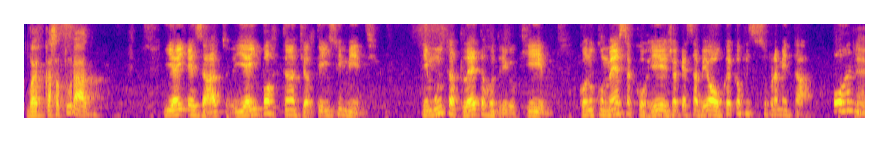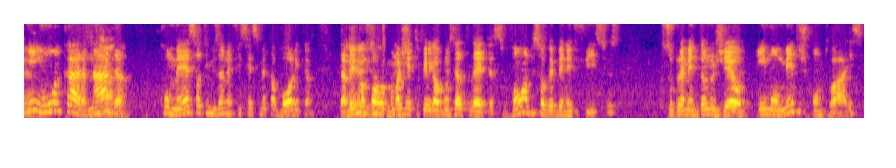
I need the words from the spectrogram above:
vai ficar saturado. E é exato. E é importante ó, ter isso em mente. Tem muito atleta, Rodrigo, que quando começa a correr já quer saber, ó, o que é que eu preciso suplementar? Porra é. nenhuma, cara, nada. nada. Começa otimizando a eficiência metabólica. Da mesma é, forma como a gente vê que alguns atletas vão absorver benefícios suplementando gel em momentos pontuais,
